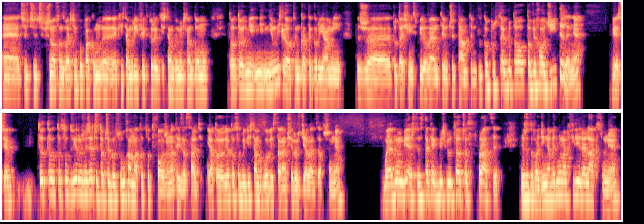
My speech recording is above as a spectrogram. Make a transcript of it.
e, czy, czy, czy przynosząc właśnie chłopakom e, jakieś tam riffy, które gdzieś tam wymyślam w domu, to, to nie, nie, nie myślę o tym kategoriami, że tutaj się inspirowałem tym czy tamtym, tylko po prostu jakby to, to wychodzi i tyle, nie? Wiesz, jak, to, to, to są dwie różne rzeczy, to czego słucham, a to co tworzę, na tej zasadzie. Ja to, ja to sobie gdzieś tam w głowie staram się rozdzielać zawsze, nie? Bo jakbym, wiesz, to jest tak jakbyś był cały czas w pracy. Wiesz o co chodzi? Nawet nie ma chwili relaksu, nie?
